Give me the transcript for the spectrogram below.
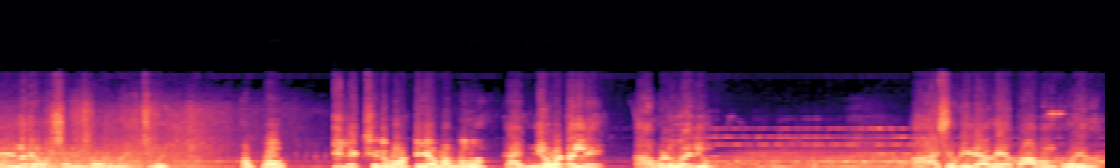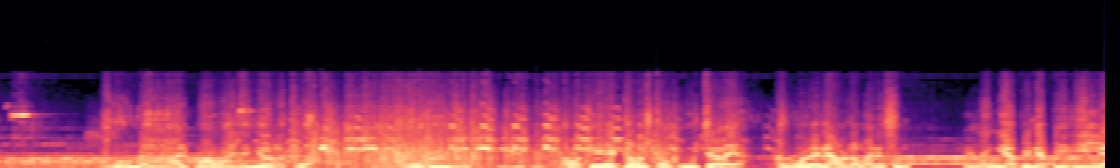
ഒന്നര വർഷം മുമ്പ് അവൾ മരിച്ചുപോയി. അപ്പോ ഇലക്ഷന് വോട്ട് ചെയ്യാൻ വന്നതോ? കന്നി വോട്ടല്ലേ? അവൾ വരും. ആശ തീരാതെയാ ആ പാപം പോയത്. അതുകൊണ്ട് ആത്മാവ് അലഞ്ഞു നടക്കുക. അവക്ക് ഏറ്റവും ഇഷ്ടം പൂച്ചകളയാ. അതുപോലെ തന്നെ അവളുടെ മനസ്സും. ഇണങ്ങിയാ പിന്നെ പിരിയില്ല.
